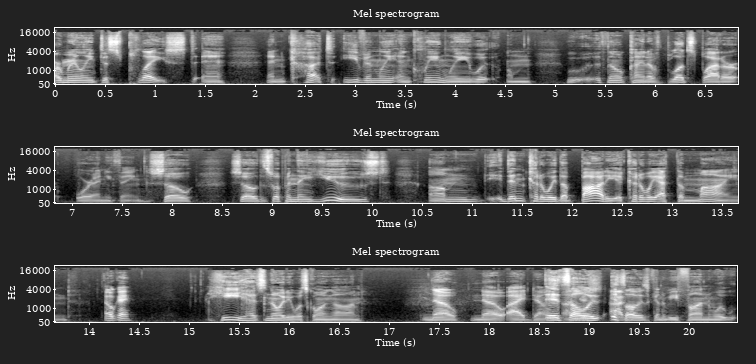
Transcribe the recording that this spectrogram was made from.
are merely displaced and, and cut evenly and cleanly with um, with no kind of blood splatter or anything so so this weapon they used um, it didn't cut away the body it cut away at the mind okay, he has no idea what's going on no, no, I don't. it's I'm always just- it's I'm- always going to be fun.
